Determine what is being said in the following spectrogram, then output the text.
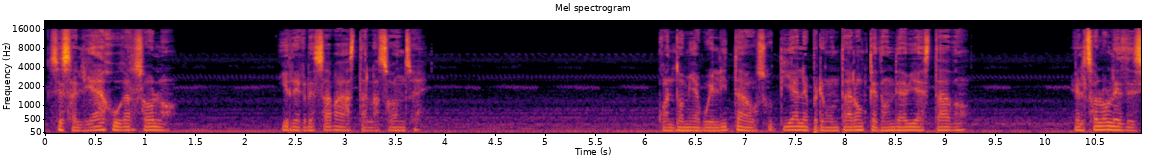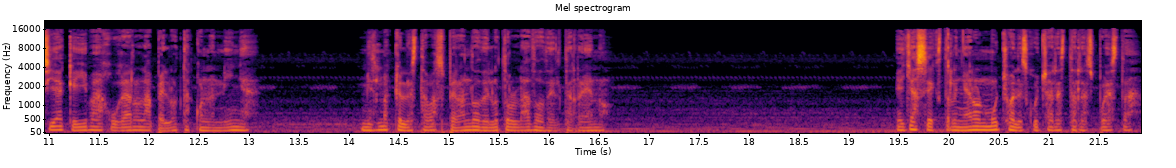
se salía a jugar solo y regresaba hasta las once. Cuando mi abuelita o su tía le preguntaron que dónde había estado, él solo les decía que iba a jugar a la pelota con la niña, misma que lo estaba esperando del otro lado del terreno. Ellas se extrañaron mucho al escuchar esta respuesta,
